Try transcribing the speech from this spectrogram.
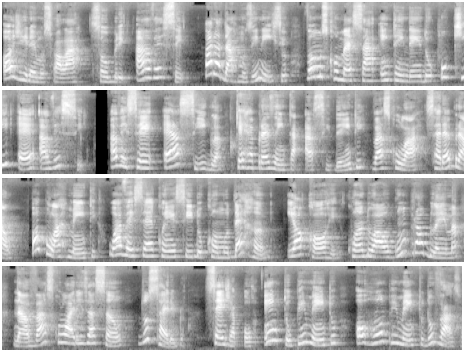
Hoje iremos falar sobre AVC. Para darmos início, vamos começar entendendo o que é AVC. AVC é a sigla que representa acidente vascular cerebral Popularmente, o AVC é conhecido como derrame e ocorre quando há algum problema na vascularização do cérebro, seja por entupimento ou rompimento do vaso.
